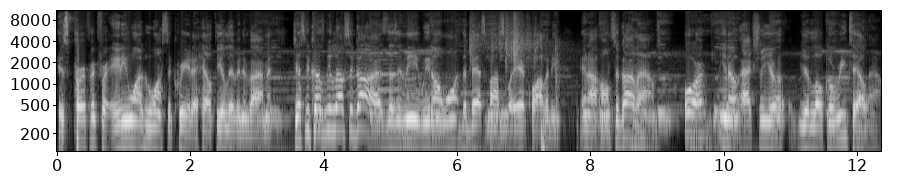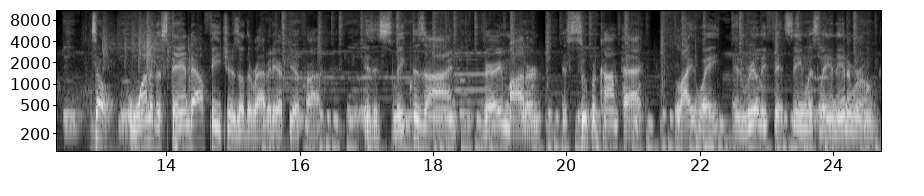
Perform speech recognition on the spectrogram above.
It's perfect for anyone who wants to create a healthier living environment. Just because we love cigars doesn't mean we don't want the best possible air quality in our home cigar lounge or, you know, actually your, your local retail lounge. So, one of the standout features of the Rabbit Air Purifier is its sleek design, very modern, it's super compact, lightweight, and really fits seamlessly in the inner room.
